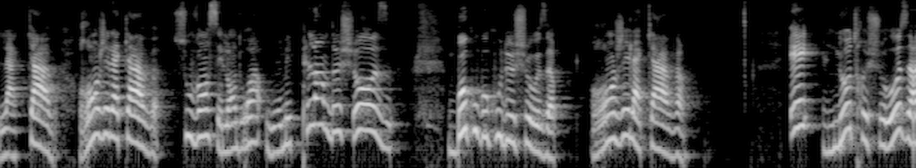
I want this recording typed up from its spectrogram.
La cave. Ranger la cave, souvent c'est l'endroit où on met plein de choses. Beaucoup, beaucoup de choses. Ranger la cave. Et une autre chose euh,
